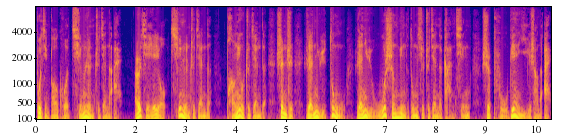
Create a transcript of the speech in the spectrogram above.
不仅包括情人之间的爱，而且也有亲人之间的。朋友之间的，甚至人与动物、人与无生命的东西之间的感情，是普遍意义上的爱。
